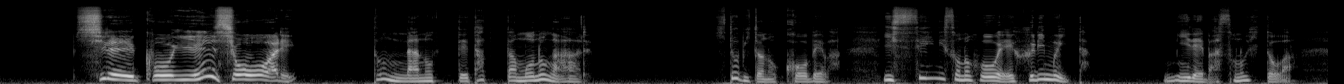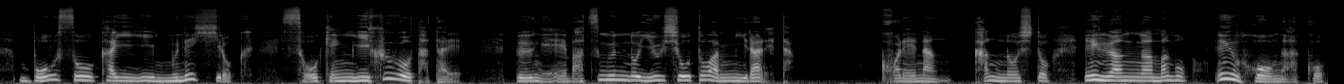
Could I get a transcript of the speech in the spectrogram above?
「司令公位炎症あり」と名乗って立ったものがある。人々の神戸は一斉にその方へ振り向いた。見ればその人は暴走怪異胸広く創建威風をたたえ武芸抜群の優勝とは見られた。これなん菅の死と延安が孫延宝が子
